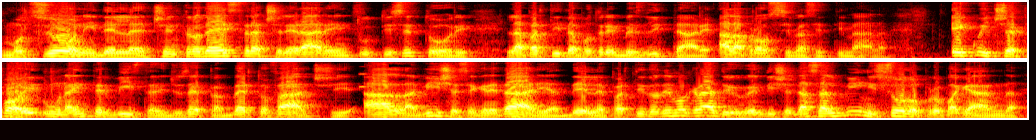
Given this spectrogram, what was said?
Mozioni del centrodestra, accelerare in tutti i settori, la partita potrebbe slittare alla prossima settimana. E qui c'è poi una intervista di Giuseppe Alberto Falci alla vice segretaria del Partito Democratico che dice da Salvini solo propaganda.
